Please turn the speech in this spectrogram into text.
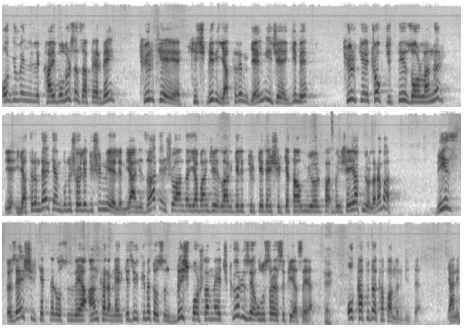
o güvenilirlik kaybolursa Zafer Bey, Türkiye'ye hiçbir yatırım gelmeyeceği gibi Türkiye çok ciddi zorlanır. Yatırım derken bunu şöyle düşünmeyelim. Yani zaten şu anda yabancılar gelip Türkiye'den şirket almıyor, şey yapmıyorlar ama biz özel şirketler olsun veya Ankara merkezi hükümet olsun dış borçlanmaya çıkıyoruz ya uluslararası piyasaya. Evet. O kapıda kapanır bizde. Yani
